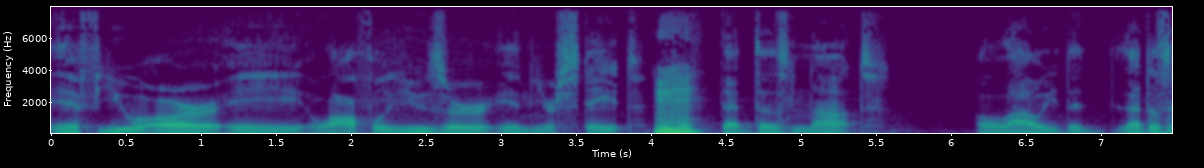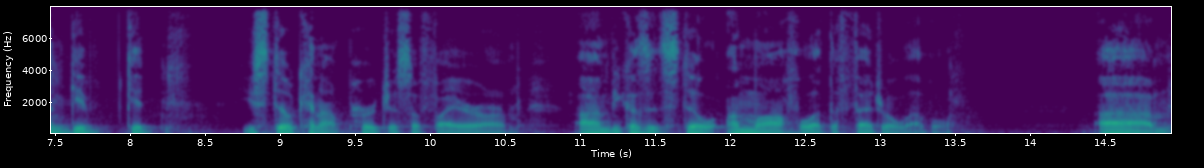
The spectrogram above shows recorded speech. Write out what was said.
If you are a lawful user in your state, that does not allow you that, that doesn't give get you still cannot purchase a firearm um, because it's still unlawful at the federal level. Um,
